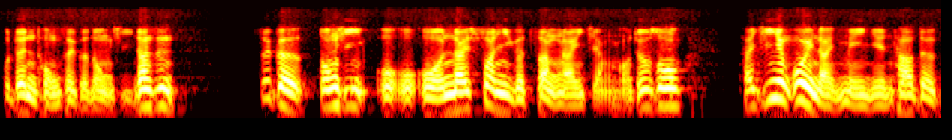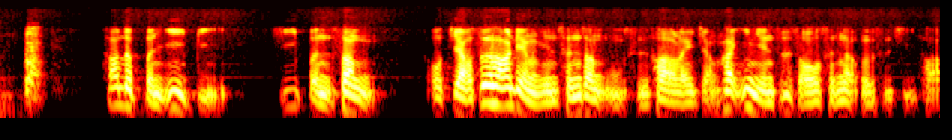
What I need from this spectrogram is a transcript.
不认同这个东西，但是。这个东西，我我我们来算一个账来讲哈，就是说台积电未来每年它的 它的本益比基本上，哦，假设它两年成长五十趴来讲，它一年至少要成长二十几帕。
